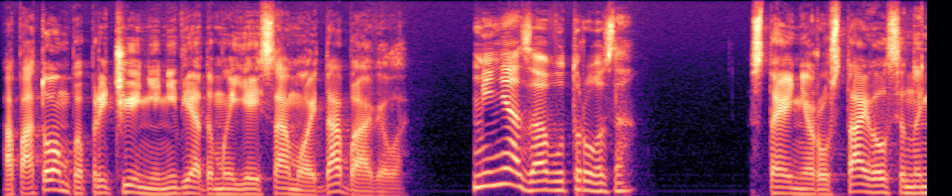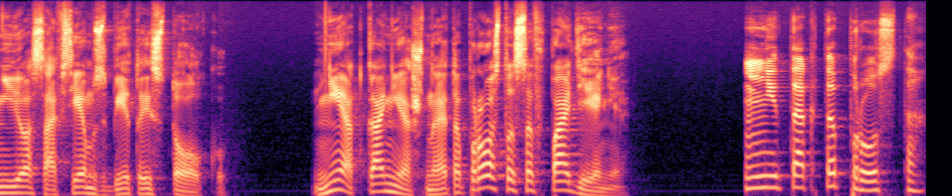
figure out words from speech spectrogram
а потом по причине неведомой ей самой добавила. «Меня зовут Роза». Стейнер уставился на нее совсем сбитый с толку. «Нет, конечно, это просто совпадение». «Не так-то просто»,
